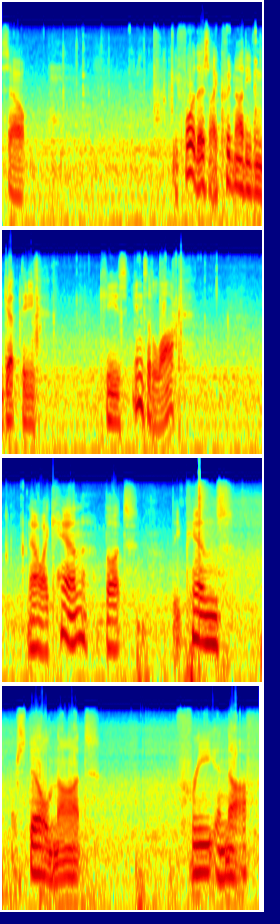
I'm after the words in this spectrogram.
So, before this, I could not even get the keys into the lock. Now I can, but the pins are still not free enough.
